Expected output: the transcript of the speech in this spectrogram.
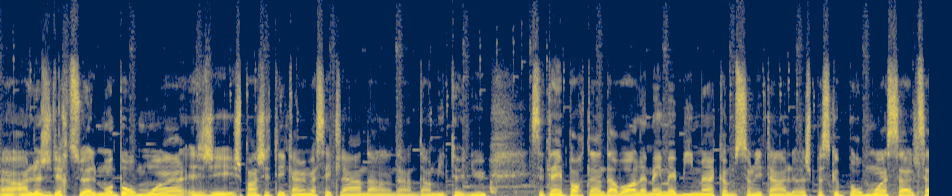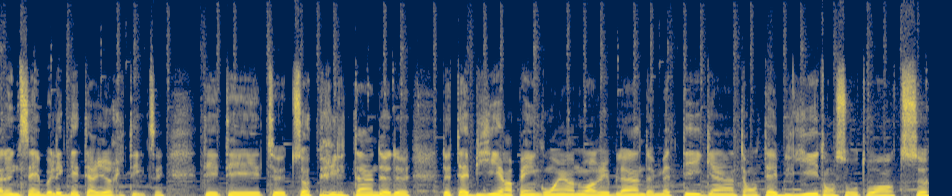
euh, en loge virtuelle. Moi, pour moi, je pense que j'étais quand même assez clair dans, mes tenues. C'est important d'avoir le même habillement comme si on était en loge parce que pour moi, ça, ça a une symbolique d'intériorité. Tu, as pris le temps de, t'habiller en pingouin, en noir et blanc, de mettre tes gants, ton tablier, ton sautoir, tout ça,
